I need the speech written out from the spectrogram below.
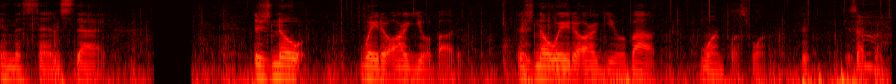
in the sense that there's no way to argue about it. There's no way to argue about one plus one. Hmm. Exactly.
